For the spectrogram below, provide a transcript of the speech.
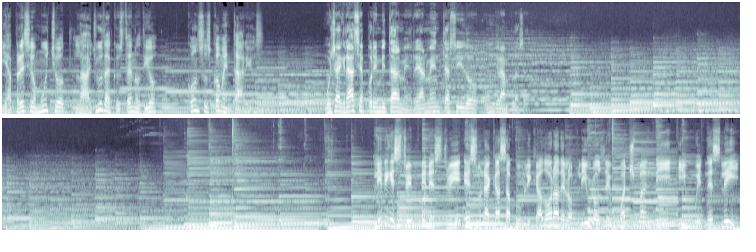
y aprecio mucho la ayuda que usted nos dio con sus comentarios. Muchas gracias por invitarme, realmente ha sido un gran placer. Living Stream Ministry es una casa publicadora de los libros de Watchman Nee y Witness Lee.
